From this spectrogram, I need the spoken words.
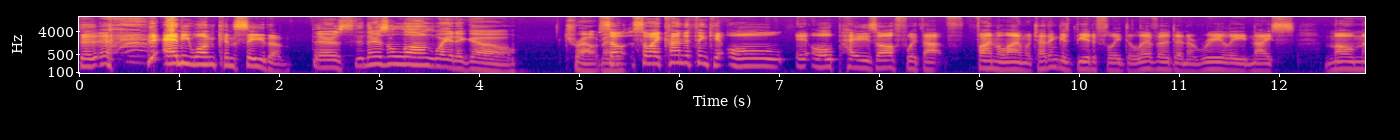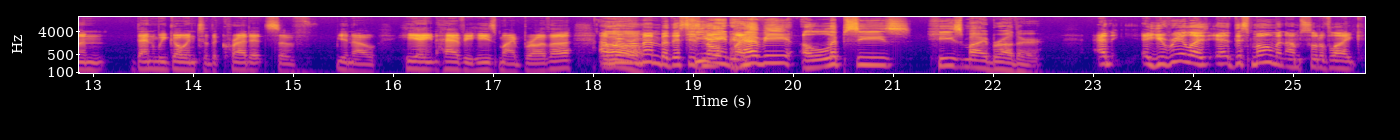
The, anyone can see them. There's there's a long way to go, Troutman. So so I kind of think it all it all pays off with that final line, which I think is beautifully delivered and a really nice moment. Then we go into the credits of you know he ain't heavy, he's my brother, and Oh, we remember this is he not ain't like heavy. Ellipses. He's my brother. and uh, you realize at this moment I'm sort of like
